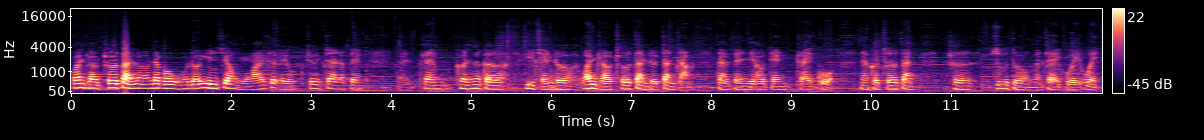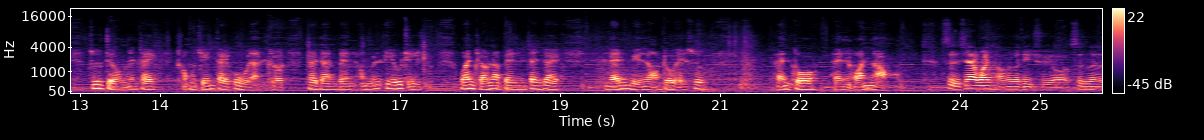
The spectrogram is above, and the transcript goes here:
湾桥车站那那个我的印象，我还是有就在那边，在跟那个以前的湾桥车站的站长在那边聊天在过，那个车站是值得我们再回味，值得我们再重新再复燃的，在那边我们尤其是湾桥那边现在人民哦都也是很多很烦恼。是，现在湾桥那个地区哦，真的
